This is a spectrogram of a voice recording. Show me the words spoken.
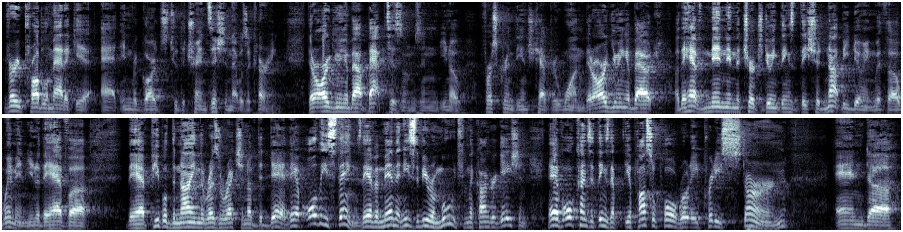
very problematic at in regards to the transition that was occurring. They're arguing about baptisms in, you know, 1 Corinthians chapter 1. They're arguing about, uh, they have men in the church doing things that they should not be doing with uh, women. You know, they have. Uh, they have people denying the resurrection of the dead. They have all these things. They have a man that needs to be removed from the congregation. They have all kinds of things that the Apostle Paul wrote a pretty stern and uh,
